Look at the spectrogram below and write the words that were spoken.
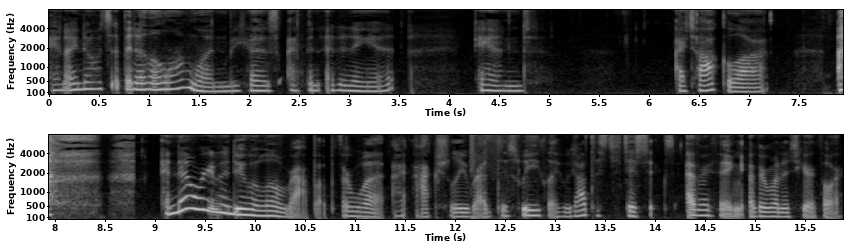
And I know it's a bit of a long one because I've been editing it and I talk a lot. and now we're going to do a little wrap up for what I actually read this week. Like, we got the statistics, everything everyone is here for.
